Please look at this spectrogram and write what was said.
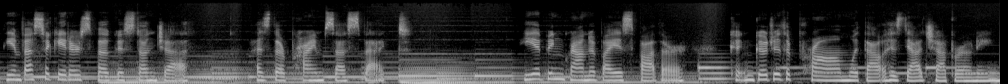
The investigators focused on Jeff as their prime suspect. He had been grounded by his father, couldn't go to the prom without his dad chaperoning,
